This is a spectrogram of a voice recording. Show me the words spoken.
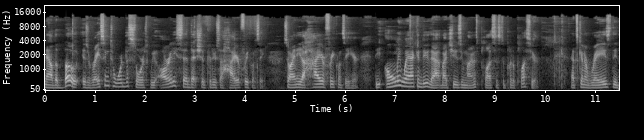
Now, the boat is racing toward the source. We already said that should produce a higher frequency. So I need a higher frequency here. The only way I can do that by choosing minus plus is to put a plus here. That's going to raise the,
